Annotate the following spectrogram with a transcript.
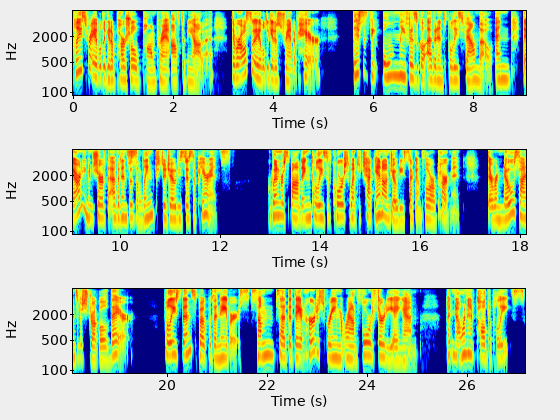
Police were able to get a partial palm print off the Miata. They were also able to get a strand of hair. This is the only physical evidence police found, though, and they aren't even sure if the evidence is linked to Jodi's disappearance. When responding, police, of course, went to check in on Jodi's second floor apartment. There were no signs of a struggle there. Police then spoke with the neighbors. Some said that they had heard a scream around 4:30 a.m., but no one had called the police.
